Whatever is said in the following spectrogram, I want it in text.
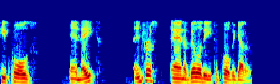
people's innate interest and ability to pull together.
